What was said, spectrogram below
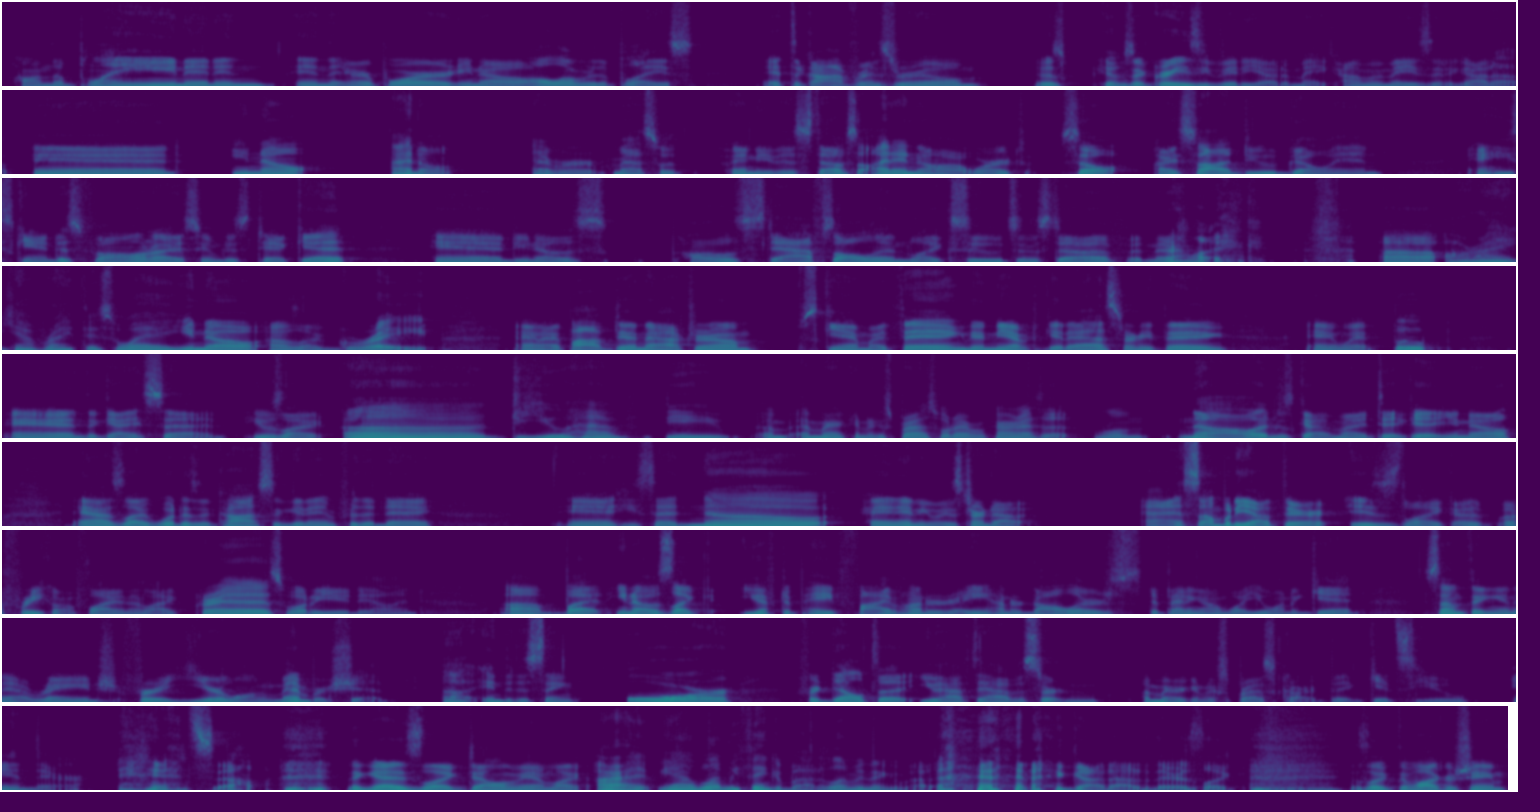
on the plane and in in the airport, you know, all over the place at the conference room. It was it was a crazy video to make. I'm amazed that it got up. And you know, I don't ever mess with any of this stuff, so I didn't know how it worked. So I saw a dude go in and he scanned his phone. I assumed his ticket, and you know, this, all the staff's all in like suits and stuff, and they're like, uh, "All right, yeah, right this way." You know, I was like, "Great," and I popped in after him, scanned my thing, didn't have to get asked or anything, and it went boop. And the guy said, he was like, uh, do you have the American Express, whatever card? I said, well, no, I just got my ticket, you know. And I was like, what does it cost to get in for the day? And he said, no. And anyways, turned out somebody out there is like a, a, frequent flyer and they're like, Chris, what are you doing? Uh, but you know, it's like you have to pay five hundred or eight hundred dollars depending on what you want to get, something in that range for a year long membership uh, into this thing. Or for Delta, you have to have a certain American Express card that gets you in there. And so the guy's like telling me, I'm like, all right, yeah, let me think about it. Let me think about it. and I got out of there. It's like it's like the walk of shame.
